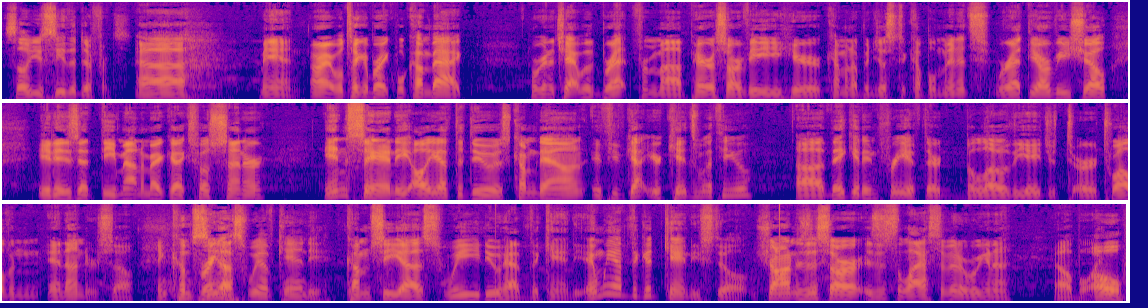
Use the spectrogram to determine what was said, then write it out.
So you see the difference. Uh, man. All right, we'll take a break. We'll come back. We're going to chat with Brett from uh, Parris RV here coming up in just a couple minutes. We're at the RV show. It is at the Mountain America Expo Center in Sandy. All you have to do is come down. If you've got your kids with you, uh, they get in free if they're below the age of t- or 12 and, and under. So and come bring see us. We have candy. Come see us. We do have the candy, and we have the good candy still. Sean, is this our? Is this the last of it? Or are we gonna? Oh boy! Oh,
